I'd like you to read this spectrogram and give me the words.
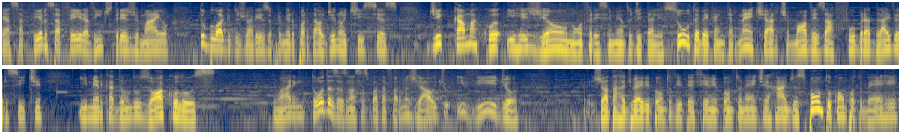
dessa terça-feira, 23 de maio do blog do Juarez, o primeiro portal de notícias de Camaquã e região, no oferecimento de Telesul, TBK Internet, Arte Móveis, Afubra, Driver City e Mercadão dos Óculos. No ar em todas as nossas plataformas de áudio e vídeo jradioweb.vipfm.net, radios.com.br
